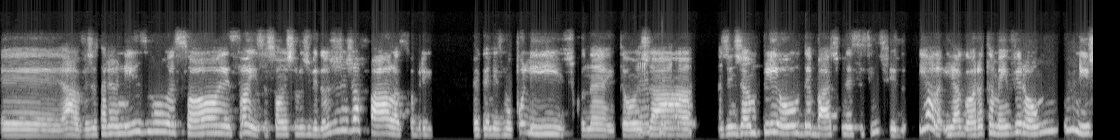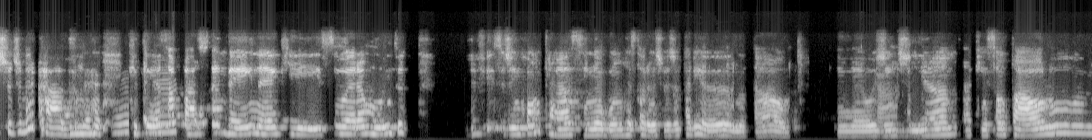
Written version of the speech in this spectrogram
é, ah, vegetarianismo é só, é só isso, é só um estilo de vida. Hoje a gente já fala sobre veganismo político, né? Então já a gente já ampliou o debate nesse sentido. E, e agora também virou um, um, nicho de mercado, né? Que tem essa parte também, né? Que isso era muito difícil de encontrar, assim, em algum restaurante vegetariano tal. É, hoje em dia, aqui em São Paulo,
